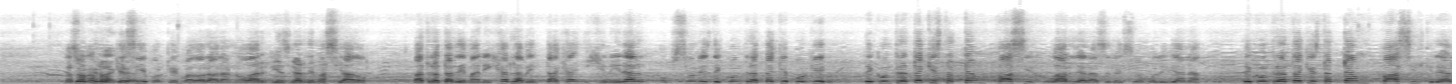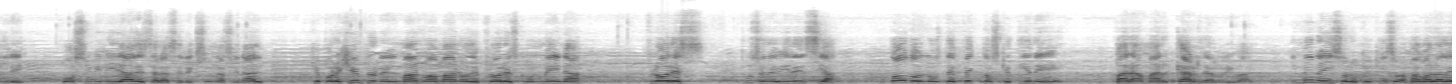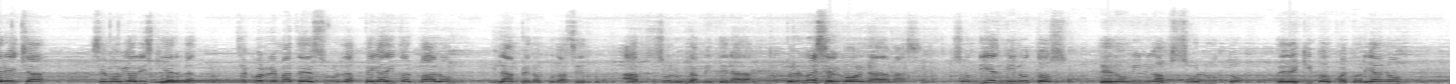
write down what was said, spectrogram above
la Yo zona creo que sí, porque Ecuador ahora no va a arriesgar demasiado, va a tratar de manejar la ventaja y generar opciones de contraataque, porque de contraataque está tan fácil jugarle a la selección boliviana, de contraataque está tan fácil crearle posibilidades a la selección nacional, que por ejemplo en el mano a mano de Flores con Mena, Flores puso en evidencia todos los defectos que tiene para marcarle al rival. Y Mena hizo lo que quiso, amagó a la derecha, se movió a la izquierda, sacó el remate de zurda, pegadito al palo, y Lampe no pudo hacer absolutamente nada. Pero no es el gol nada más, son 10 minutos de dominio absoluto del equipo ecuatoriano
